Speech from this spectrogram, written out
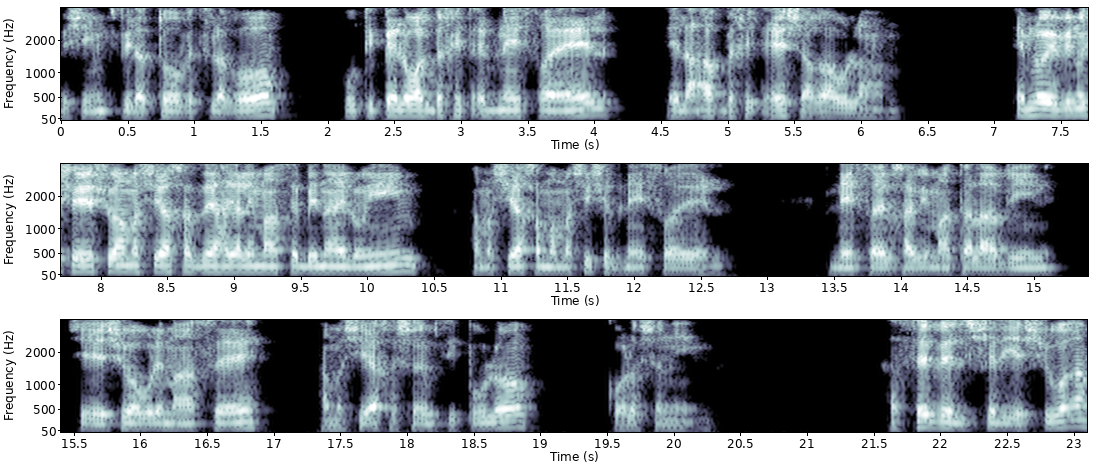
ושעם טבילתו וצלבו, הוא טיפל לא רק בחטאי בני ישראל, אלא אף בחטאי שאר העולם. הם לא הבינו שישוע המשיח הזה היה למעשה בין האלוהים, המשיח הממשי של בני ישראל. בני ישראל חייבים מעתה להבין שישוע הוא למעשה המשיח אשר הם ציפו לו כל השנים. הסבל של ישוע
